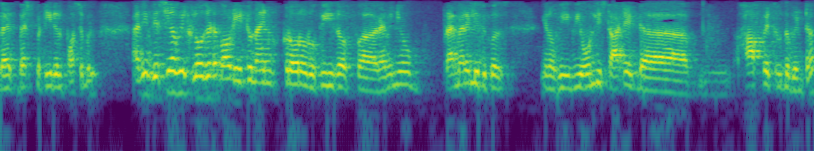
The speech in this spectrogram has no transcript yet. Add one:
best, best material possible. I think this year we'll close at about 8 to 9 crore rupees of uh, revenue, primarily because, you know, we, we only started uh, halfway through the winter.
